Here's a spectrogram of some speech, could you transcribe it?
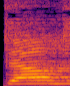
当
